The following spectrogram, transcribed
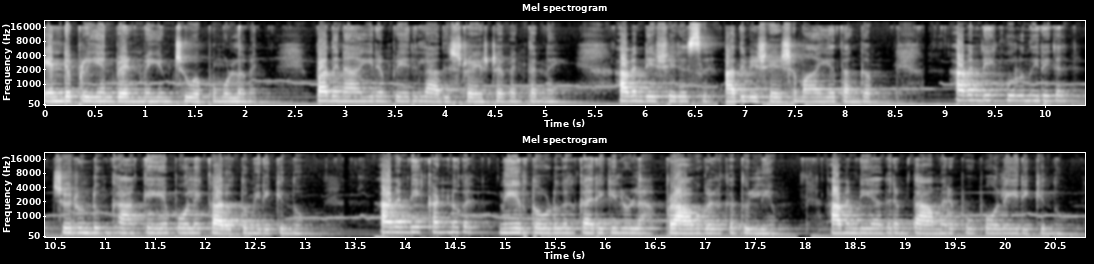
എന്റെ പ്രിയൻ വെണ്മയും ചുവപ്പുമുള്ളവൻ. പതിനായിരം പേരിൽ അതിശ്രേഷ്ഠവൻ തന്നെ. അവന്റെ ശിരസ് അതിവിശേഷമായ തങ്കം. അവന്റെ കുറുനിരകൾ ചുരുണ്ടും കാക്കയെ പോലെ കറുത്തുമിരിക്കുന്നു അവന്റെ കണ്ണുകൾ നീർത്തോടുകൾക്കരികിലുള്ള പ്രാവുകൾക്ക് തുല്യം. അവന്റെ അതിരം താമരപ്പൂ പോലെ ഇരിക്കുന്നു.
